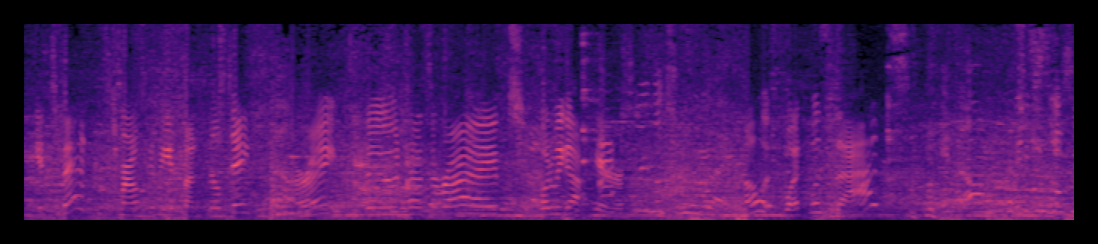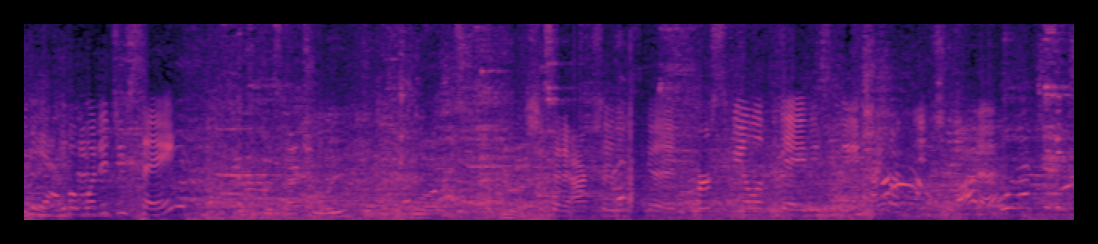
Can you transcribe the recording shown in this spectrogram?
and get to bed because tomorrow's gonna be a fun-filled day. All right, food has arrived. What do we got here? Actually looks really good. Oh, what was that? It's um the chicken quesadilla. But what did you say? This actually looks good. She said it actually looks good. First meal of the day, basically. I got an enchilada. Oh, that chicken's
